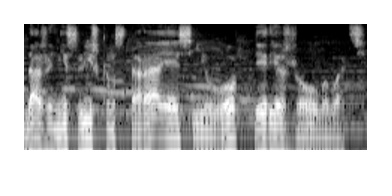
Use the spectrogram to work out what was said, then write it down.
даже не слишком стараясь его пережевывать.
